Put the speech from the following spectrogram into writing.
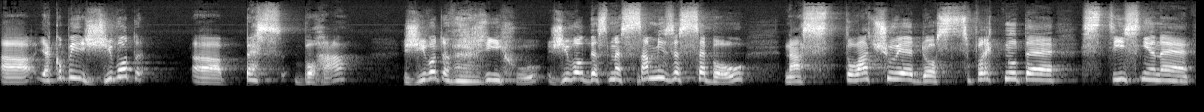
A jakoby život a, bez Boha, život v hříchu, život, kde jsme sami ze sebou, nás tlačuje do stvrknuté, stísněné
